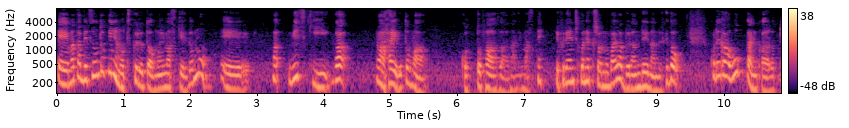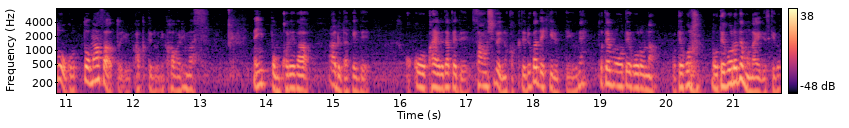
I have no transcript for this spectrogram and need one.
えまた別の時にも作るとは思いますけれども、えま、ウイスキーが、ま、入るとまあゴッドファーザーになりますね。でフレンチコネクションの場合はブランデーなんですけどこれがウォッカに変わるとゴッドマザーというカクテルに変わります。1本これがあるだけでここを変えるだけで3種類のカクテルができるっていうねとてもお手頃なお手頃 お手頃でもないですけど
